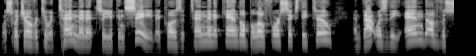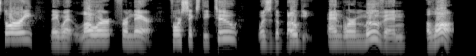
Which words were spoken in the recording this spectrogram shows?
We'll switch over to a 10 minute so you can see they closed a 10 minute candle below 462, and that was the end of the story. They went lower from there. 462 was the bogey, and we're moving along.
